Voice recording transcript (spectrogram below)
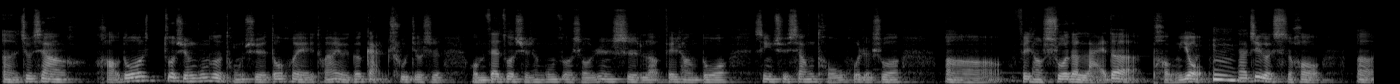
呃，就像好多做学生工作的同学都会同样有一个感触，就是我们在做学生工作的时候认识了非常多兴趣相投或者说呃非常说得来的朋友。嗯那这个时候。呃，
